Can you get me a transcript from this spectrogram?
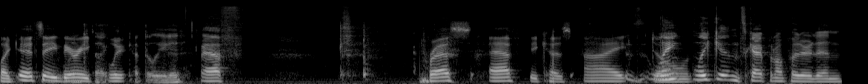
like it's a very clear Got deleted. F. press F because I don't. Link link it in Skype and I'll put it in.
